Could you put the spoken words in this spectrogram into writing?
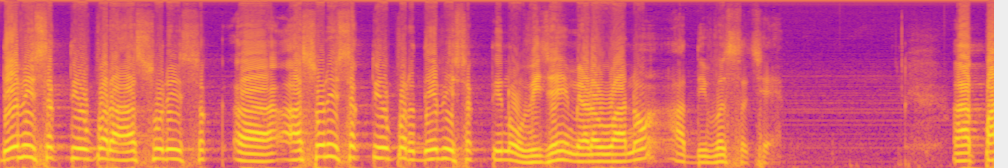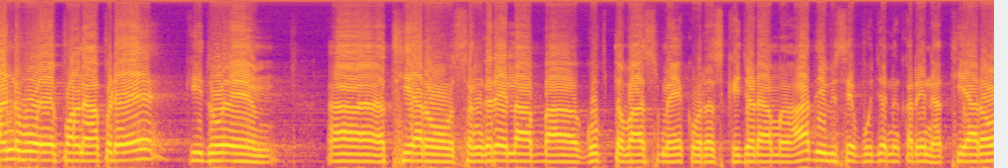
દેવી શક્તિ ઉપર આસુરી શક- અ, આસુરી શક્તિ ઉપર દેવી શક્તિનો વિજય મેળવવાનો આ દિવસ છે. આ પાંડવોએ પણ આપણે કીધું એમ આ હથિયારો સંગ્રેલા બા, ગુપ્તવાસમાં એક વર્ષ ખીજડામાં આ દિવસે પૂજન કરીને હથિયારો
